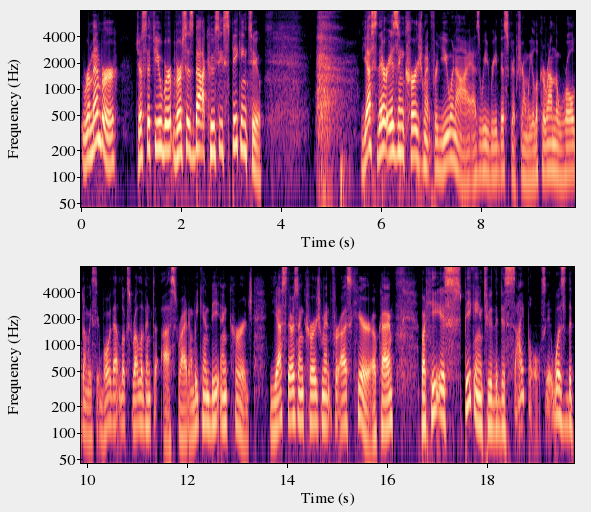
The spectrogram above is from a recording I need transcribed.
Remember, just a few verses back, who's he speaking to? Yes, there is encouragement for you and I as we read this scripture and we look around the world and we say, boy, that looks relevant to us, right? And we can be encouraged. Yes, there's encouragement for us here, okay? But he is speaking to the disciples. It was the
